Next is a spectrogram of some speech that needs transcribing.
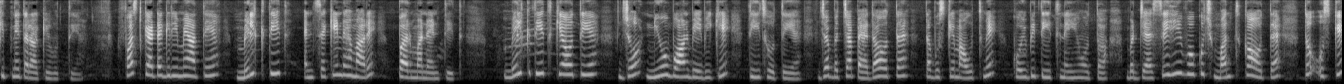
कितने तरह के होते हैं। फ़र्स्ट कैटेगरी में आते हैं मिल्क टीथ एंड सेकंड है हमारे परमानेंट टीथ मिल्क टीथ क्या होती है? जो न्यू बॉर्न बेबी के टीथ होती हैं। जब बच्चा पैदा होता है, तब उसके माउथ में कोई भी टीथ नहीं होता। बट जैसे ही वो कुछ मंथ का होता है तो उसके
